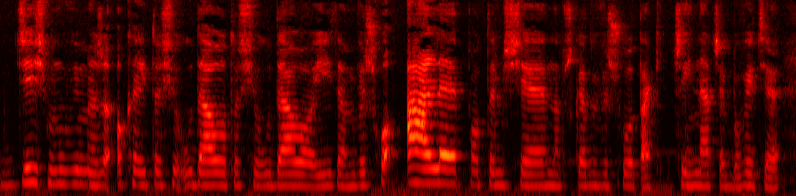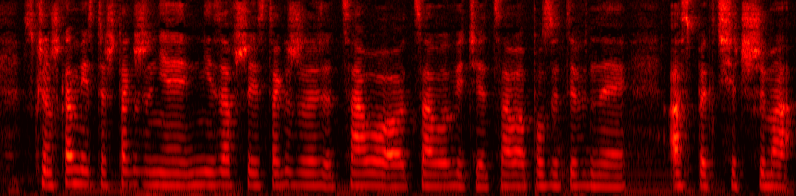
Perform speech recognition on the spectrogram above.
gdzieś mówimy, że okej, to się udało, to się udało i tam wyszło, ale potem się na przykład wyszło tak czy inaczej, bo wiecie, z książkami jest też tak, że nie, nie zawsze jest tak, że cało, cało, wiecie, cały pozytywny aspekt się trzyma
